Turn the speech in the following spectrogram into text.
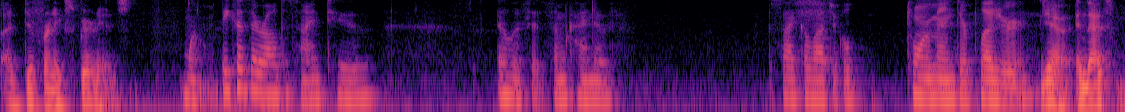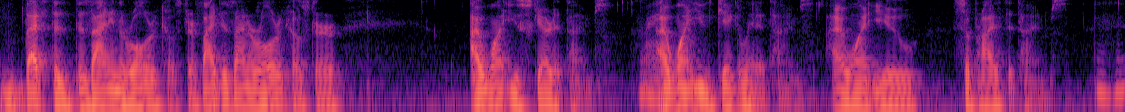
a different experience. Well, because they're all designed to elicit some kind of psychological torment or pleasure. Yeah, and that's that's the designing the roller coaster. If I design a roller coaster, I want you scared at times. Right. I want you giggling at times. I want you surprised at times. mm-hmm.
